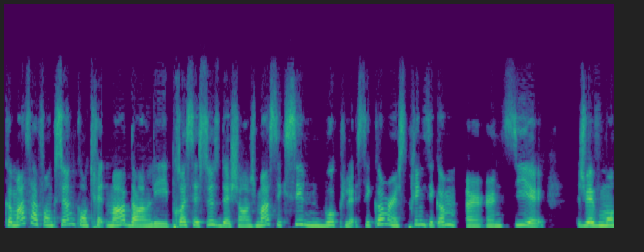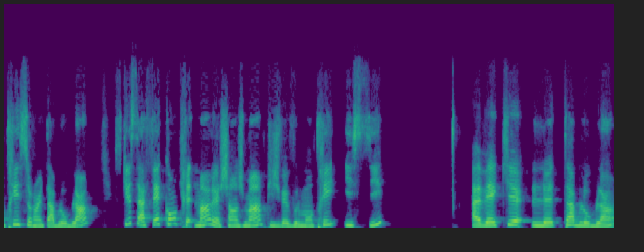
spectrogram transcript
Comment ça fonctionne concrètement dans les processus de changement? C'est que c'est une boucle. C'est comme un spring, c'est comme un, petit. Euh, je vais vous montrer sur un tableau blanc. Ce que ça fait concrètement, le changement, puis je vais vous le montrer ici avec le tableau blanc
